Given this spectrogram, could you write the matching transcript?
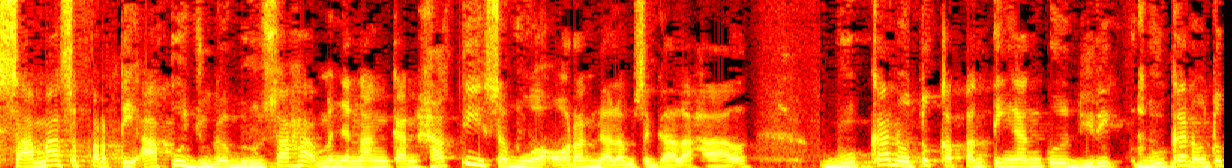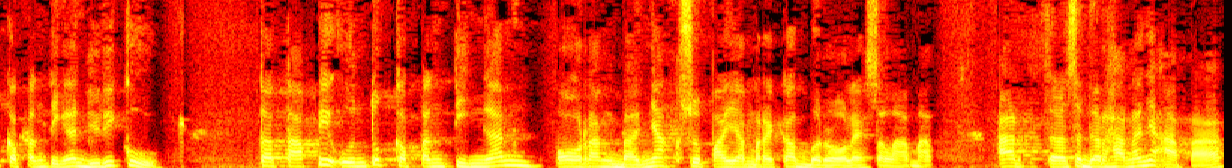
Sama seperti aku juga berusaha menyenangkan hati semua orang dalam segala hal, bukan untuk kepentinganku diri, bukan untuk kepentingan diriku, tetapi untuk kepentingan orang banyak supaya mereka beroleh selamat. Art, uh, sederhananya apa?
